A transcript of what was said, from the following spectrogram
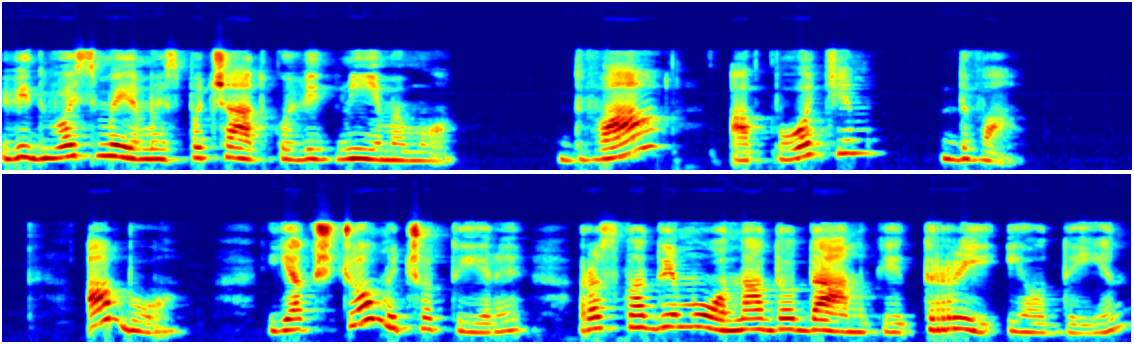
Від 8 ми спочатку відмімемо 2, а потім 2. Або, якщо ми 4 розкладемо на доданки 3 і 1,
